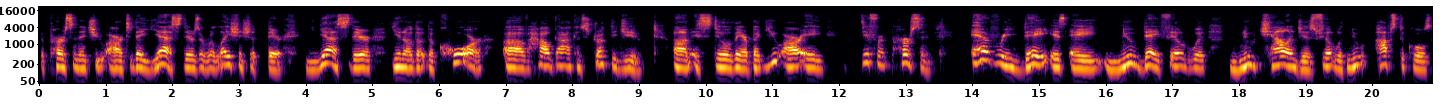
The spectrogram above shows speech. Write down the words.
the person that you are today. Yes, there's a relationship there. Yes, there, you know, the, the core of how God constructed you um, is still there, but you are a different person. Every day is a new day filled with new challenges, filled with new obstacles,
